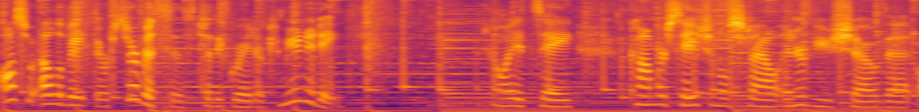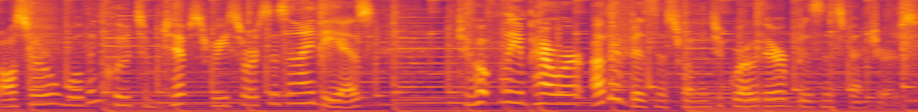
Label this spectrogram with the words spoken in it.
also elevate their services to the greater community. Now, it's a conversational style interview show that also will include some tips, resources, and ideas to hopefully empower other businesswomen to grow their business ventures.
